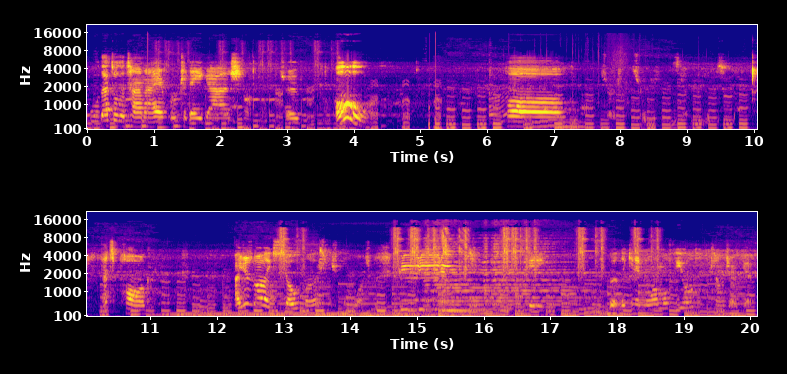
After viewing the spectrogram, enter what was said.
Well, that's all the time I have for today, guys. So, oh! Pog. That's Pog. I just got like so much. But like in a normal field, how much I would get?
